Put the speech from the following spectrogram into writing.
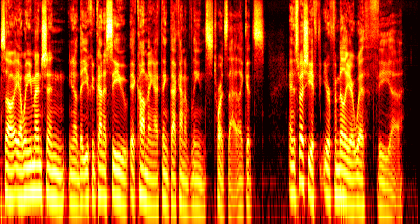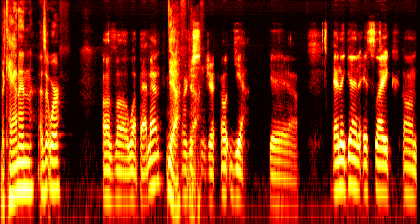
So yeah, when you mention, you know, that you could kind of see it coming, I think that kind of leans towards that. Like it's, and especially if you're familiar with the uh, the canon, as it were. of uh, what batman? Yeah, or just yeah. in gen- oh yeah. yeah yeah yeah. And again it's like um,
